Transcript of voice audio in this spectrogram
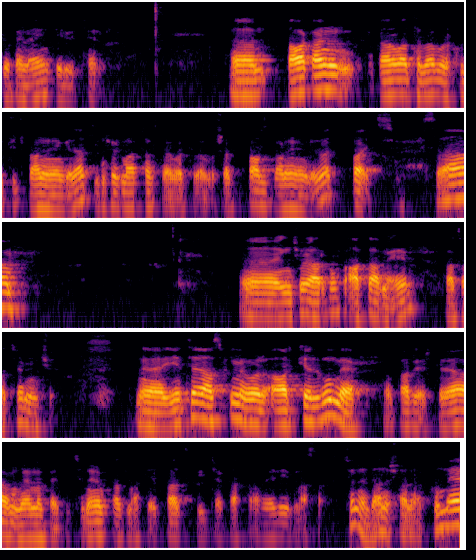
դոմենային տիրույթներում բավականին կարող է թվա, որ խոճուճ բաներ են գրած, ինչ որ մարդկանց կարող է թվա, որ շատ པարզ բաներ են գրված, բայց սա ինչ որ առումով ական է, բացատրեմ ինչու։ Եթե ասվում է, որ արգելվում է օտար երկրյա ուրեմն պետություններում կազմակերպված վիճակախաղերի մասնակցությունը, դա նշանակում է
